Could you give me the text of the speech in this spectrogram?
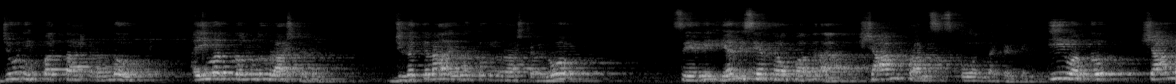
ಜೂನ್ ಇಪ್ಪತ್ನಾಲ್ಕರಂದು ಐವತ್ತೊಂದು ರಾಷ್ಟ್ರಗಳು ಜಗತ್ತಿನ ಐವತ್ತೊಂದು ರಾಷ್ಟ್ರಗಳು ಸೇರಿ ಎಲ್ಲಿ ಸೇರ್ತಾವಪ್ಪ ಅಂದ್ರ ಶಾನ್ ಫ್ರಾನ್ಸಿಸ್ಕೋ ಅಂತ ಕರಿತೀವಿ. ಈ ಒಂದು ಶಾನ್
